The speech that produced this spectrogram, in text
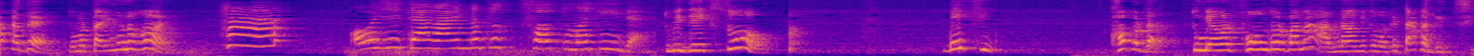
টাকা দেয়? তোমার তাই মনে হয়? হ্যাঁ অবশ্যই টাকা আইন না তো সব তোমাকেই দেয়। তুমি দেখছ? বেশি খবরদার তুমি আমার ফোন ধরবা না আর না আমি তোমাকে টাকা দিচ্ছি।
